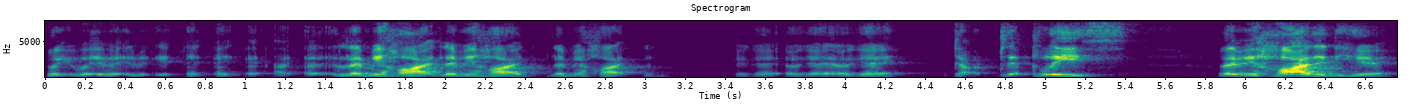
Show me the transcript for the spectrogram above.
Wait, wait, wait, wait, Let me hide. Let me hide. Let me hide. Okay, okay, okay. Please. Let me hide in here.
